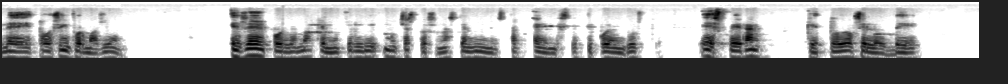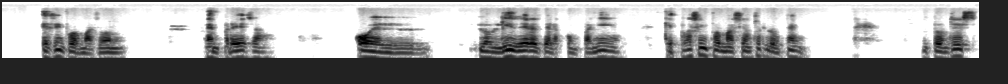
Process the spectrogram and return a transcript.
le dé toda esa información. Ese es el problema que muchas personas tienen en, este tipo de industria. Esperan que todo se lo dé esa información la empresa o los líderes de la compañía, que toda esa información se lo den. Entonces,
